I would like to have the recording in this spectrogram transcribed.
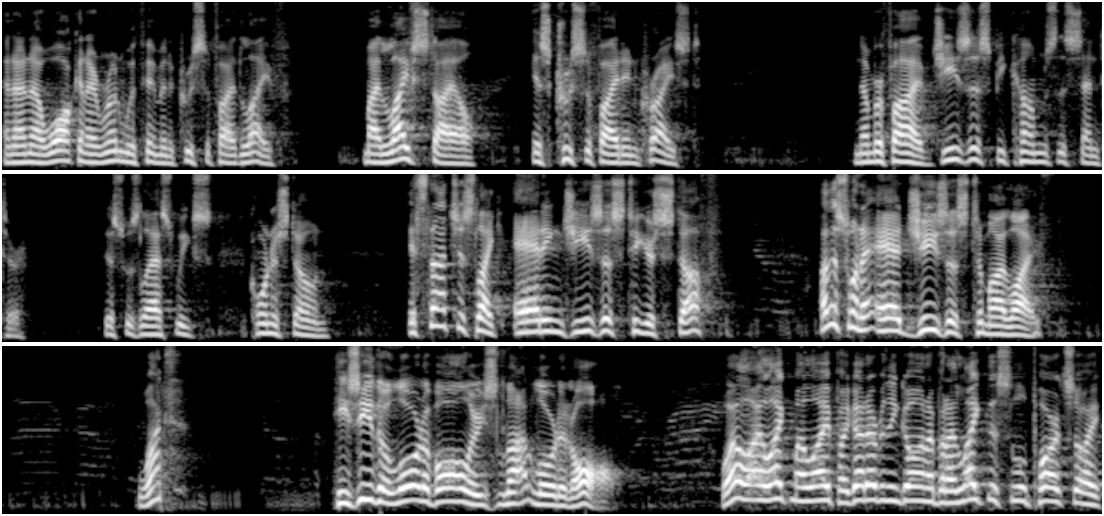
And I now walk and I run with him in a crucified life. My lifestyle is crucified in Christ. Number five, Jesus becomes the center. This was last week's cornerstone. It's not just like adding Jesus to your stuff. I just want to add Jesus to my life. What? He's either Lord of all or he's not Lord at all. Well, I like my life, I got everything going but I like this little part, so I,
